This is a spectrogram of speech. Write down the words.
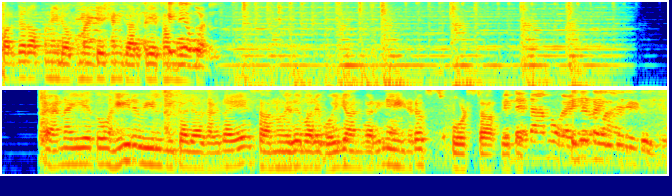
ਫਰਦਰ ਆਪਣੀ ਡਾਕੂਮੈਂਟੇਸ਼ਨ ਕਰਕੇ ਇਥੋਂ ਕਿੰਨੇ ਮੂਵ ਕਰ ਹੋਟਲ? ਐਨਆਈਏ ਤੋਂ ਹੀ ਰਿਵੀਲ ਕੀਤਾ ਜਾ ਸਕਦਾ ਹੈ। ਸਾਨੂੰ ਇਹਦੇ ਬਾਰੇ ਕੋਈ ਜਾਣਕਾਰੀ ਨਹੀਂ ਅਸੀਂ ਸਿਰਫ ਸਪੋਰਟ ਸਟਾਫ ਦੇ ਤੇ ਟਾਈਮ ਹੋ ਗਿਆ ਕਿੰਨੇ ਟਾਈਮ ਤੇ ਰੇਡ ਹੋਈ ਹੈ?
